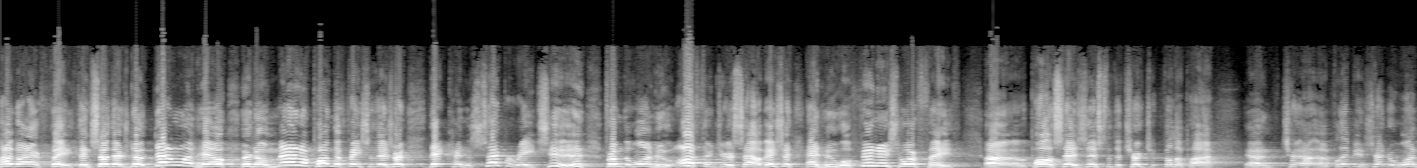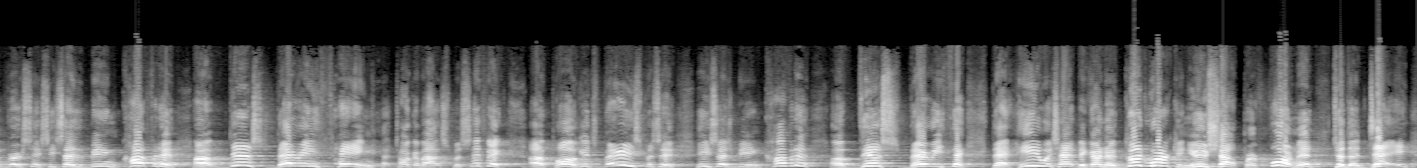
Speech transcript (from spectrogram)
of our faith. And so, there's no devil in hell or no man upon the face of this earth that can separate you from the one who authored your salvation and who will finish your faith. Uh, Paul says this to the church at Philippi in uh, Philippians chapter 1, verse 6. He says, Being confident of this very thing. Talk about specific. Uh, Paul gets very specific. He says, Being confident of this very thing, that he which hath begun a good work in you shall perform it to the day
